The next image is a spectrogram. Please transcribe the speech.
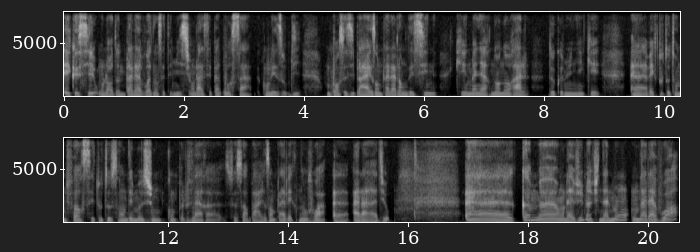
Et que si on leur donne pas la voix dans cette émission-là, c'est pas pour ça qu'on les oublie. On pense aussi par exemple à la langue des signes, qui est une manière non orale de communiquer euh, avec tout autant de force et tout autant d'émotion qu'on peut le faire euh, ce soir, par exemple, avec nos voix euh, à la radio. comme on l'a vu, ben, finalement, on a la voix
